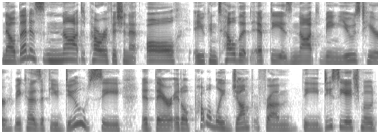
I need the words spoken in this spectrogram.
Now that is not power efficient at all. You can tell that FD is not being used here because if you do see it there, it'll probably jump from the DCH mode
